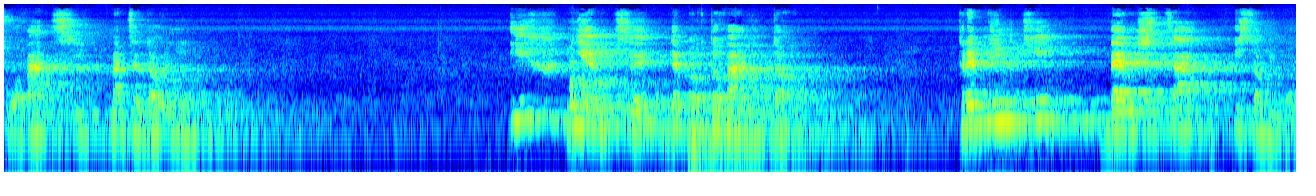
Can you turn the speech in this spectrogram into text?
Słowacji, Macedonii. Ich Niemcy deportowali do Treblinki, Bełżca i Sobibor.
